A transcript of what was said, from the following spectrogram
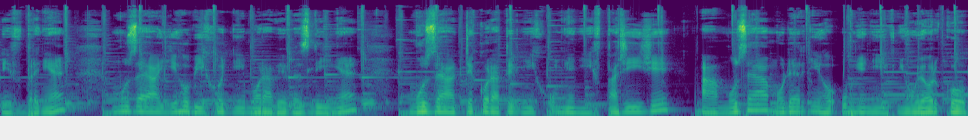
i v Brně, Muzea Jihovýchodní Moravy ve Zlíně, Muzea dekorativních umění v Paříži a Muzea moderního umění v New Yorku.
